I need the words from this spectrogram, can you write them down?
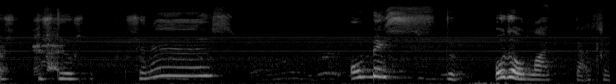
is- istiyorsanız 15 dur. O da online gelsin.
